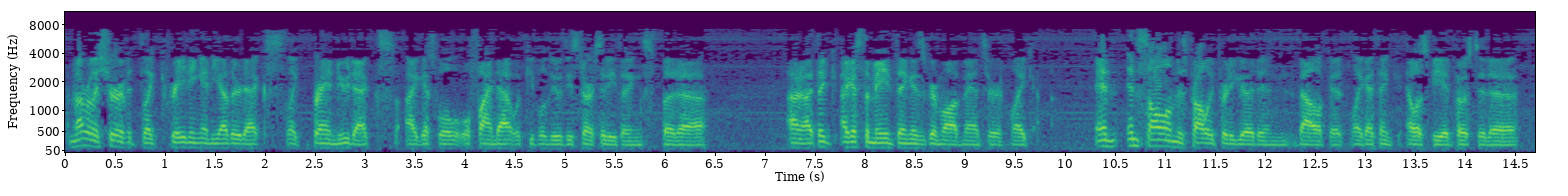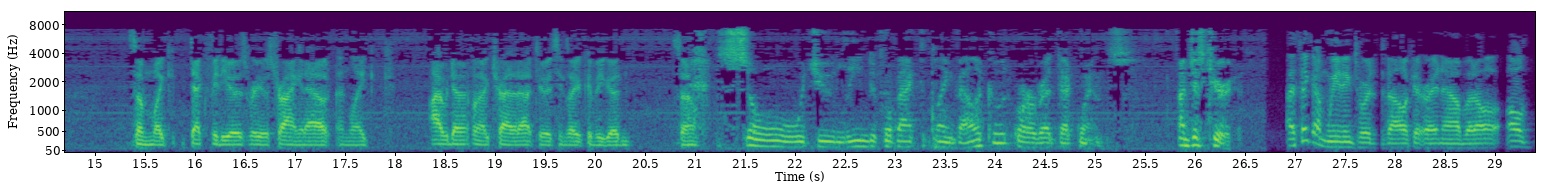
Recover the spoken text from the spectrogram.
I'm not really sure if it's like creating any other decks, like brand new decks. I guess we'll we'll find out what people do with these Star City things. But uh, I don't know. I think I guess the main thing is Grim Lavamancer. Like, and and Solemn is probably pretty good in Valakut. Like I think LSV had posted uh, some like deck videos where he was trying it out, and like I would definitely like try that out too. It seems like it could be good. So so would you lean to go back to playing Valakut or a red deck wins? I'm just curious. I think I'm leaning towards Valakut right now, but I'll I'll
